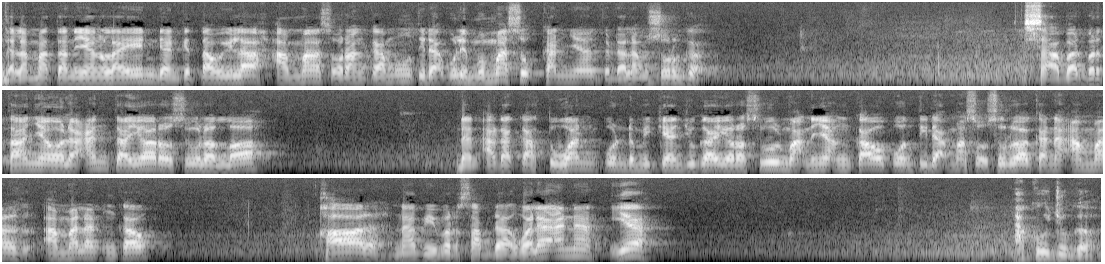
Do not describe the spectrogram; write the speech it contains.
Dalam matan yang lain dan ketahuilah amal seorang kamu tidak boleh memasukkannya ke dalam surga. Sahabat bertanya, "Wala anta ya Rasulullah?" Dan adakah Tuhan pun demikian juga ya Rasul maknanya engkau pun tidak masuk surga karena amal amalan engkau? Qal Nabi bersabda wala ana ya Aku juga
